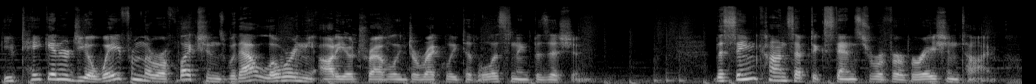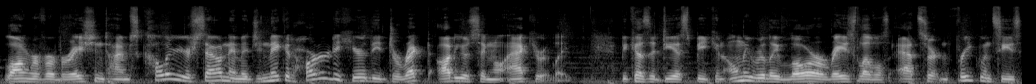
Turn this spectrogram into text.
you take energy away from the reflections without lowering the audio traveling directly to the listening position. The same concept extends to reverberation time. Long reverberation times color your sound image and make it harder to hear the direct audio signal accurately. Because a DSP can only really lower or raise levels at certain frequencies,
